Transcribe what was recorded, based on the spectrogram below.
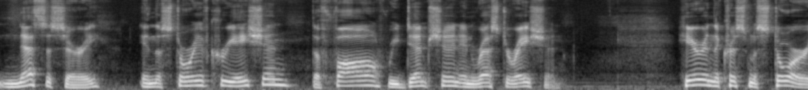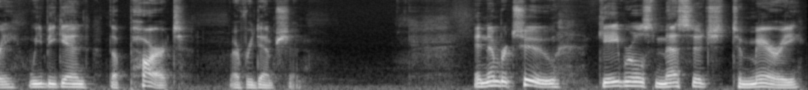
necessary in the story of creation, the fall, redemption, and restoration. Here in the Christmas story, we begin the part of redemption. And number two, Gabriel's message to Mary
